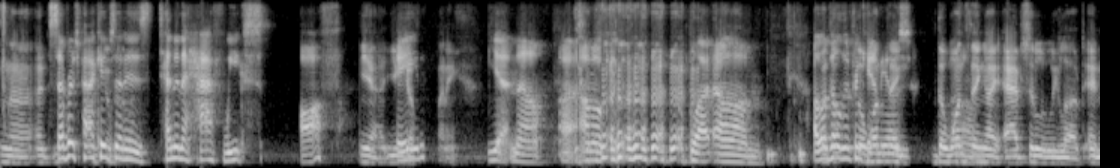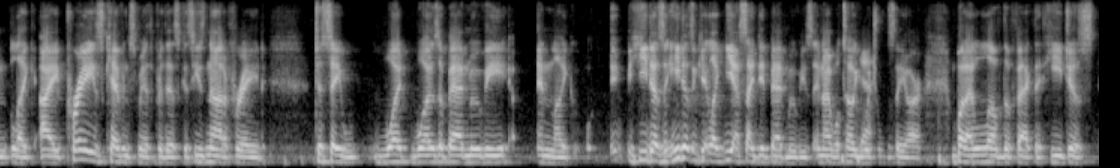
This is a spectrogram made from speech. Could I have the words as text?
Nah, I- severance package that is 10 and a half weeks off. Yeah, you Aid. money. yeah no uh, i'm okay but um i loved But all the different one cameos. thing- the one Um, thing I absolutely loved, and like I praise Kevin Smith for this because he's not afraid to say what was a bad movie, and like he doesn't he doesn't care. Like yes, I did bad movies, and I will tell you Yeah. which ones they are. But I love the fact that he just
